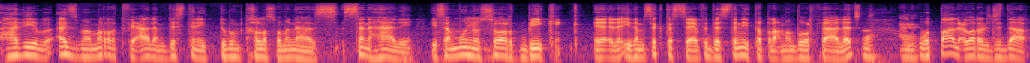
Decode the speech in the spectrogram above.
هذه أزمة مرت في عالم Destiny تبهم تخلصوا منها الس- السنة هذه يسمونه sword peeking إذا مسكت السيف Destiny تطلع منظور ثالث. إيه. وتطالع ورا الجدار.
